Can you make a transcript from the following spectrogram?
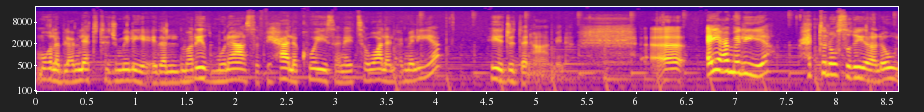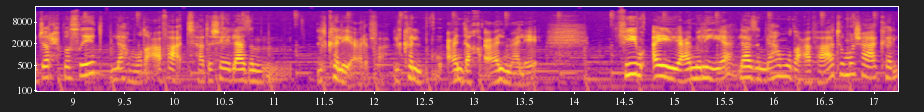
مغلب العمليات التجميلية إذا المريض مناسب في حالة كويسة إنه يتسوى له العملية هي جدا آمنة. آه، أي عملية حتى لو صغيرة لو جرح بسيط له مضاعفات. هذا شيء لازم الكل يعرفه الكل عنده علم عليه. في أي عملية لازم لها مضاعفات ومشاكل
